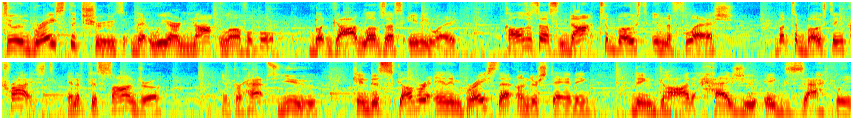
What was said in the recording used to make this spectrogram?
To embrace the truth that we are not lovable, but God loves us anyway, causes us not to boast in the flesh, but to boast in Christ. And if Cassandra, and perhaps you, can discover and embrace that understanding, then God has you exactly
